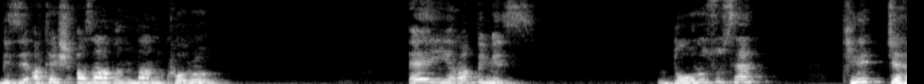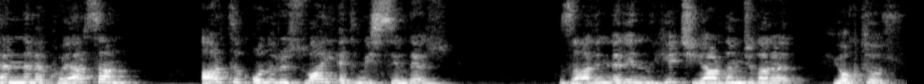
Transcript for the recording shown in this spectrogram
Bizi ateş azabından koru. Ey Rabbimiz! Doğrusu sen kilit cehenneme koyarsan artık onu rüsvay etmişsindir. Zalimlerin hiç yardımcıları yoktur.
